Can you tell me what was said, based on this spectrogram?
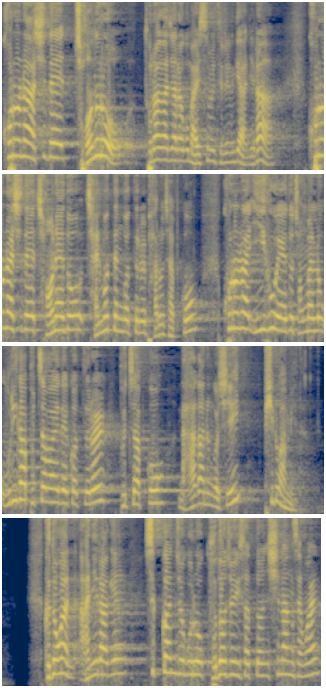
코로나 시대 전으로 돌아가자라고 말씀을 드리는 게 아니라 코로나 시대 전에도 잘못된 것들을 바로 잡고 코로나 이후에도 정말로 우리가 붙잡아야 될 것들을 붙잡고 나아가는 것이 필요합니다. 그동안 안일하게 습관적으로 굳어져 있었던 신앙생활,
